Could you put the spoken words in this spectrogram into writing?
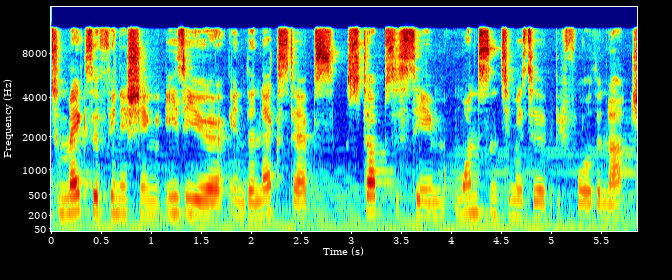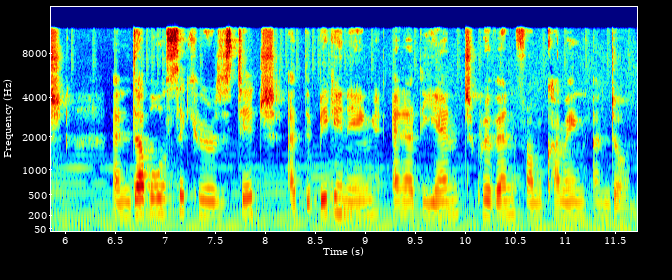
To make the finishing easier in the next steps, stop the seam 1 cm before the notch and double secure the stitch at the beginning and at the end to prevent from coming undone.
